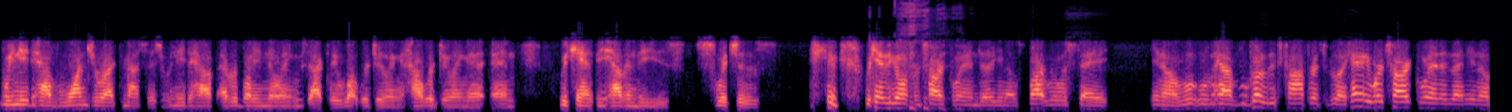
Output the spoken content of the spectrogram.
we need to have one direct message. We need to have everybody knowing exactly what we're doing, how we're doing it, and we can't be having these switches. we can't be going from Tarquin to you know Smart Real Estate. You know, we'll, we'll have we'll go to this conference and be like, hey, we're Tarquin, and then you know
